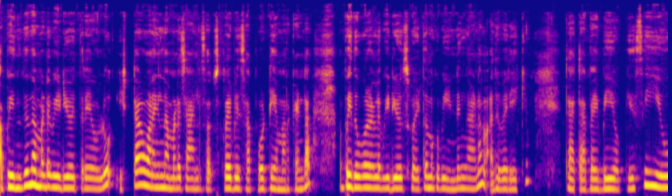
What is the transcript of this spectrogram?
അപ്പോൾ ഇന്നത്തെ നമ്മുടെ വീഡിയോ ഇത്രയേ ഉള്ളൂ. ഇഷ്ടമാണെങ്കിൽ നമ്മുടെ ചാനൽ സബ്സ്ക്രൈബ് ചെയ്ത് സപ്പോർട്ട് ചെയ്യാൻ മറക്കണ്ട. അപ്പോൾ ഇതുപോലുള്ള വീഡിയോസുമായിട്ട് നമുക്ക് വീണ്ടും കാണാം. അതുവരേക്കും tata bye bye. Okay see you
